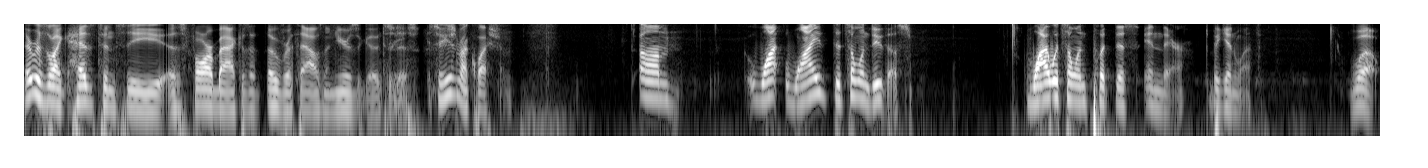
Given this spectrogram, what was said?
there was like hesitancy as far back as over a thousand years ago to this. So here's my question. Um, why why did someone do this? Why would someone put this in there to begin with? Well,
